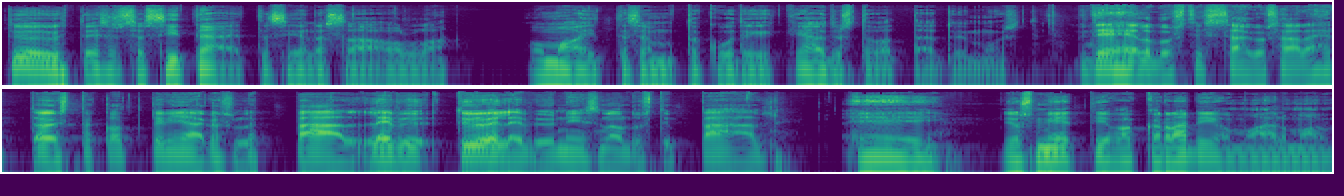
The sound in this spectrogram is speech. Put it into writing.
työyhteisössä sitä, että siellä saa olla oma itsensä, mutta kuitenkin käytöstävät täytyy muistaa. Miten helposti sä, kun sä lähdet töistä kotiin, niin jääkö sulle pää, levy, työlevy niin sanotusti päälle? Ei. Jos miettii vaikka radiomaailmaa,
